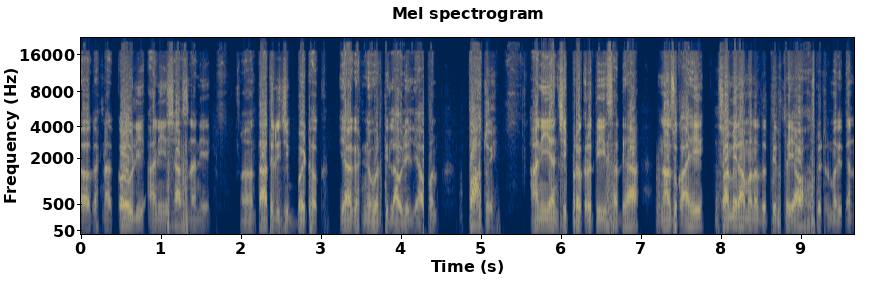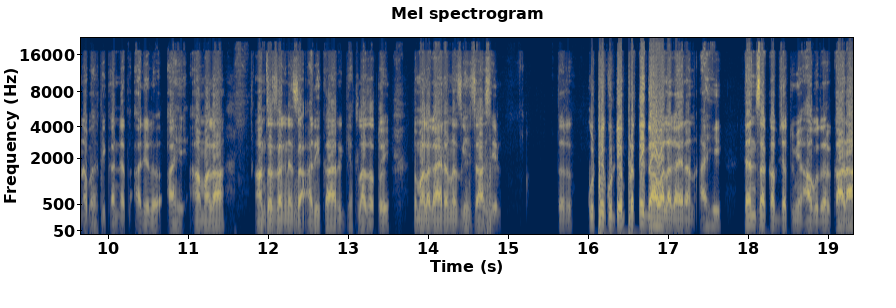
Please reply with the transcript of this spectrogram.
घटना कळवली आणि शासनाने तातडीची बैठक या घटनेवरती लावलेली आपण पाहतोय. आणि यांची प्रकृती सध्या नाजूक आहे. स्वामी रामानंद तीर्थ या हॉस्पिटलमध्ये त्यांना भरती करण्यात आलेलं आहे. आम्हाला आमचा जगण्याचा अधिकार घेतला जातोय. तुम्हाला गायरानच घ्यायचा असेल तर कुठे कुठे प्रत्येक गावाला गायरान आहे त्यांचा कब्जा तुम्ही अगोदर काढा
